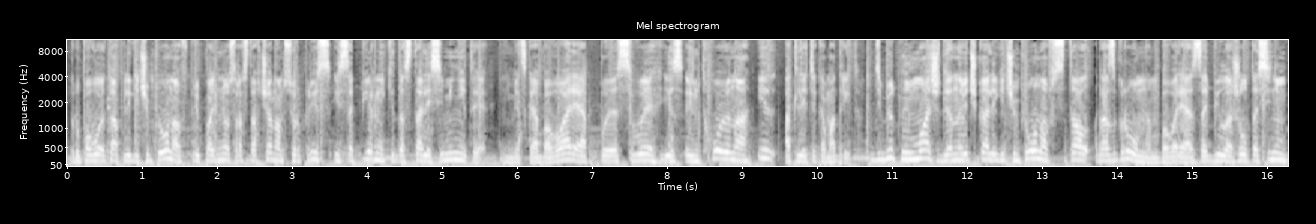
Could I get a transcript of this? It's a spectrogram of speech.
Групповой этап Лиги Чемпионов преподнес ростовчанам сюрприз, и соперники достались именитые. Немецкая Бавария, ПСВ из Эйндховена и Атлетико Мадрид. Дебютный матч для новичка Лиги Чемпионов стал разгромным. Бавария забила желто-синим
